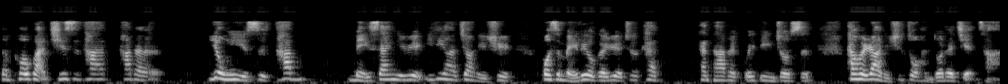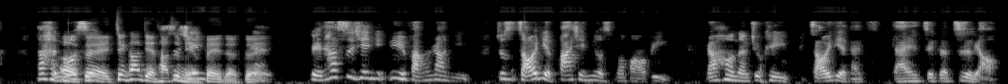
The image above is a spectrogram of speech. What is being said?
的 program 其实它它的用意是，它每三个月一定要叫你去，或是每六个月，就是看看它的规定，就是它会让你去做很多的检查。它很多是、哦、对健康检查是免费的，对对，它事先预防，让你就是早一点发现你有什么毛病，然后呢就可以早一点来来这个治疗。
